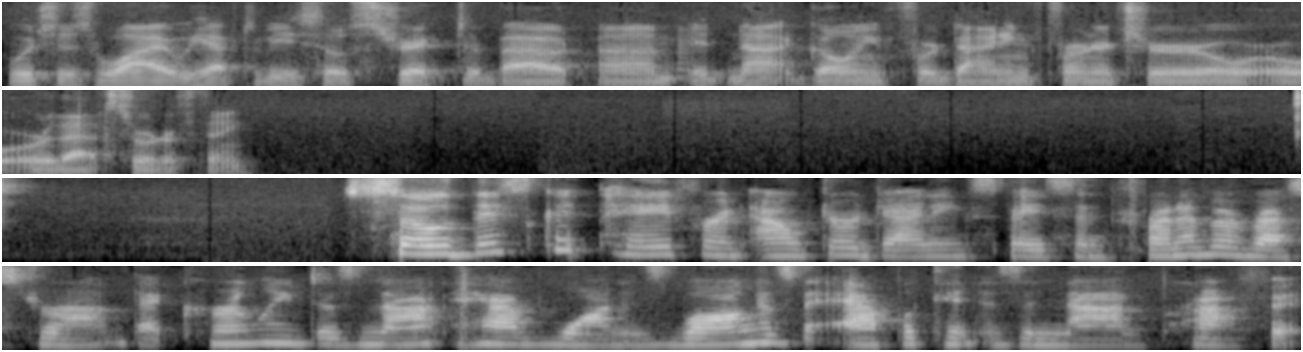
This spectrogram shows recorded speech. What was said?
which is why we have to be so strict about um, it not going for dining furniture or, or, or that sort of thing. So this could pay for an outdoor dining space in front of a restaurant that currently does not have one as long as the applicant is a nonprofit.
